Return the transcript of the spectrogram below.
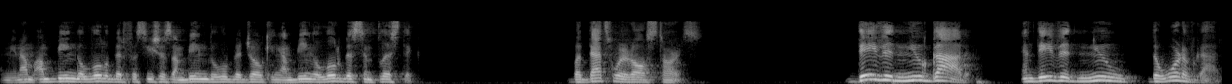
I mean, I'm, I'm being a little bit facetious. I'm being a little bit joking. I'm being a little bit simplistic. But that's where it all starts. David knew God, and David knew the Word of God.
